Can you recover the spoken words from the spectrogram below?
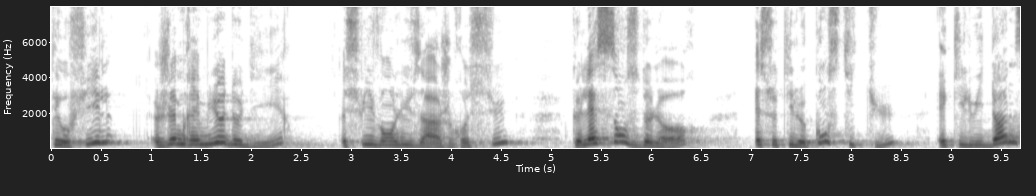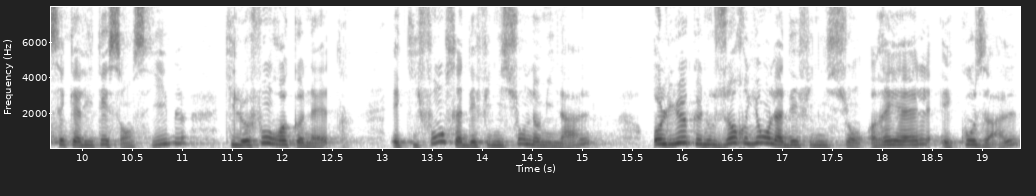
Théophile, j'aimerais mieux de dire, suivant l'usage reçu, que l'essence de l'or est ce qui le constitue et qui lui donne ses qualités sensibles, qui le font reconnaître et qui font sa définition nominale, au lieu que nous aurions la définition réelle et causale,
